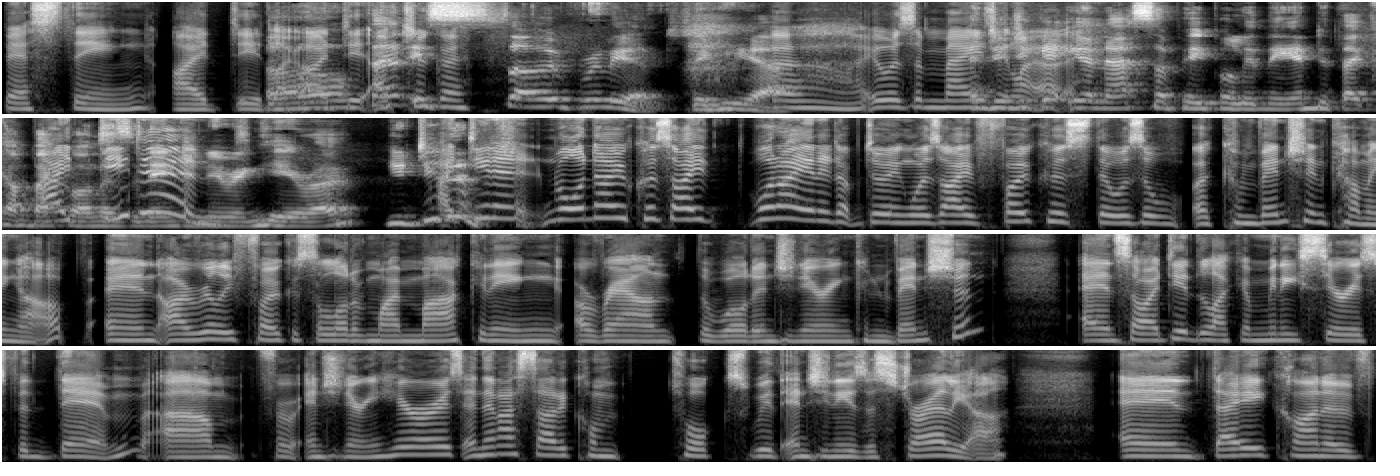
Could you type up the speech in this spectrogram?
best thing I did. Like I Oh, did. I that took is a, so brilliant to hear. Ah, it was and amazing. did you Like, get your NASA people in the end? Did they come back I on as an didn't. engineering hero? You didn't. I didn't. Well, no, because I what I ended up doing was I focused. There was a, a convention coming up, and I really focused a lot of my marketing around the World Engineering Convention. And so I did like a mini series for them um, for Engineering Heroes, and then I started com- talks with Engineers Australia, and they kind of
